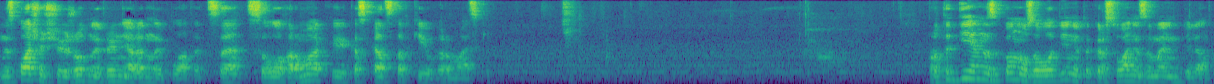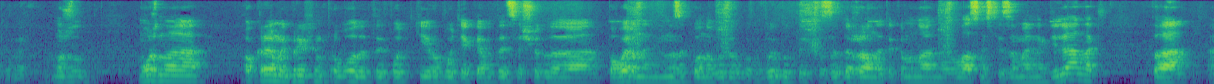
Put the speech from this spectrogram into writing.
не сплачуючи жодної гривні орендної плати. Це село Гармак і каскад ставків Гармацьких. Протидія незаконному заволодінню та користуванню земельними ділянками. Можна окремий брифінг проводити по тій роботі, яка ведеться щодо повернення незаконно видобутих з державної та комунальної власності земельних ділянок та е,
